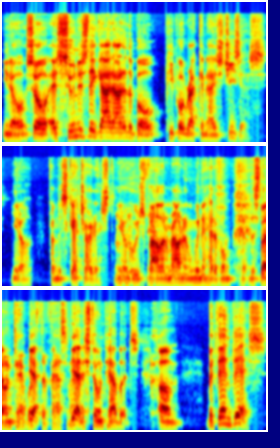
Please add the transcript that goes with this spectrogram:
You know, so as soon as they got out of the boat, people recognized Jesus, you know, from the sketch artist, you know, Mhm, who's following around and went ahead of them. The stone tablets yeah, they're passing Yeah, out. the stone tablets. Um, but then this,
